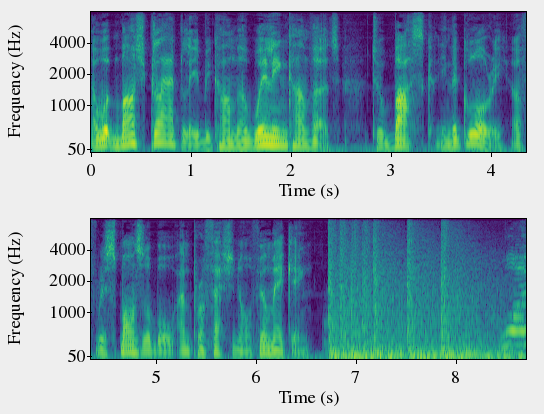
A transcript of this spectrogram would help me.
I would much gladly become a willing convert to bask in the glory of responsible and professional filmmaking. 我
